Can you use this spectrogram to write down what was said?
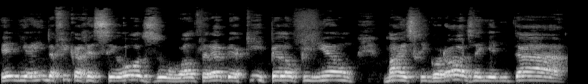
ele ainda fica receoso, o Alterebe aqui, pela opinião mais rigorosa, e ele dá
